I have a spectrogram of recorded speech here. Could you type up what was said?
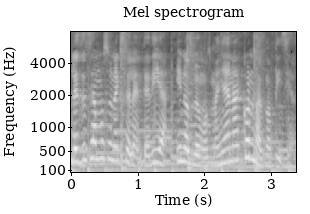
Les deseamos un excelente día y nos vemos mañana con más noticias.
